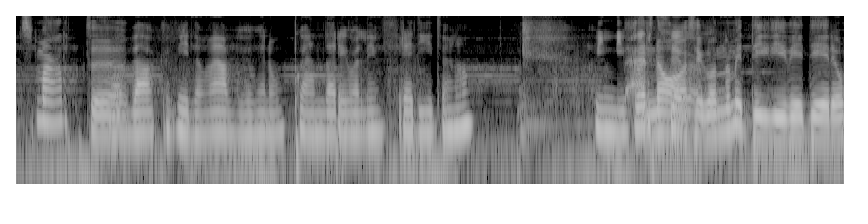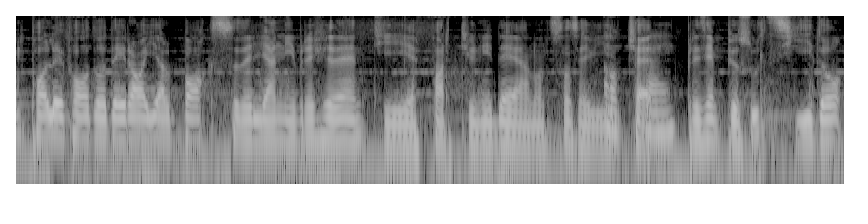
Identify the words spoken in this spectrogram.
Smart. Vabbè, ho capito, ma è ovvio che non puoi andare con le infradito, no? Quindi eh, forse... no, secondo me devi vedere un po' le foto dei Royal Box degli anni precedenti e farti un'idea. Non so se vi. Ok. Cioè, per esempio, sul sito,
